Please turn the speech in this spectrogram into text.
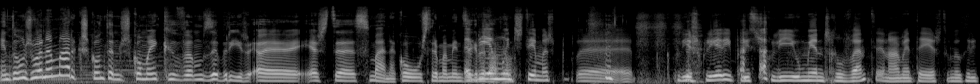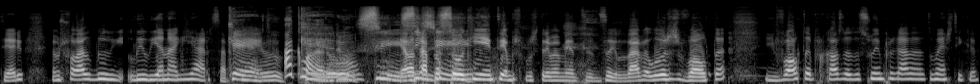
Então, Joana Marques, conta-nos como é que vamos abrir eh, esta semana com o extremamente Havia desagradável. muitos temas eh, que que podia escolher e por isso escolhi o menos relevante. Normalmente é este o meu critério. Vamos falar de Li- Liliana Aguiar, sabe quem é? Quero. Ah, claro. quero. Sim, Ela já sim, passou sim. aqui em tempos pelo extremamente desagradável, hoje volta e volta por causa da sua empregada doméstica.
